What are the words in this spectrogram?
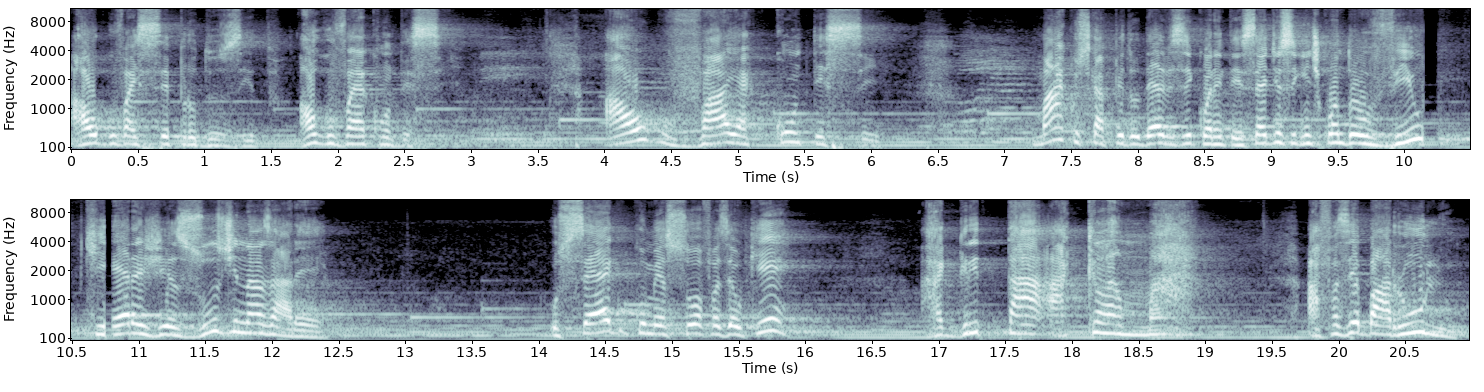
Algo vai ser produzido, algo vai acontecer. Algo vai acontecer. Marcos capítulo 10, versículo 47 diz o seguinte: quando ouviu que era Jesus de Nazaré, o cego começou a fazer o quê? A gritar, a clamar, a fazer barulho.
